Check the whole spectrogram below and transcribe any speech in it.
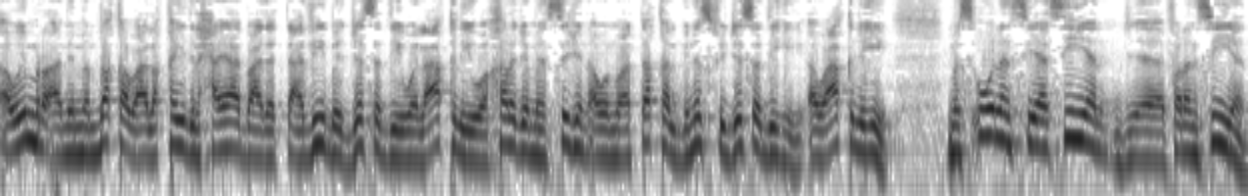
أو امرأة ممن بقوا على قيد الحياة بعد التعذيب الجسدي والعقلي وخرج من السجن أو المعتقل بنصف جسده أو عقله مسؤولا سياسيا آه، فرنسيا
